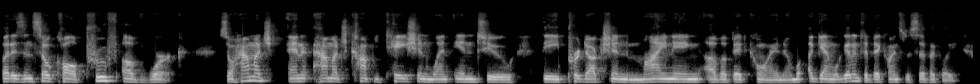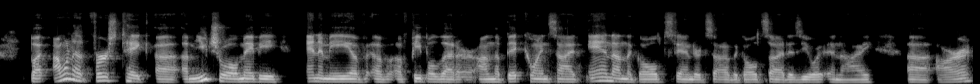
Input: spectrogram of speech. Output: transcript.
but is in so-called proof of work. So how much and how much computation went into the production mining of a Bitcoin? And again, we'll get into Bitcoin specifically, but I want to first take a, a mutual, maybe enemy of, of, of people that are on the Bitcoin side and on the gold standard side, of the gold side, as you and I uh, are,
